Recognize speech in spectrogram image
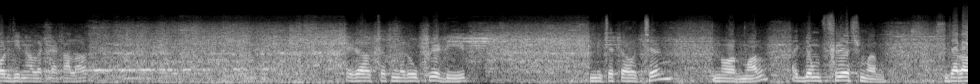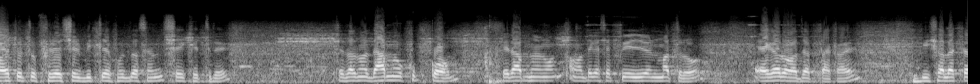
অরিজিনাল একটা কালার এটা হচ্ছে আপনার উপরে ডিপ নিচেটা হচ্ছে নর্মাল একদম ফ্রেশ মাল। যারা হয়তো একটু ফ্রেশের ভিতরে খুঁজতেছেন, সেই ক্ষেত্রে। এটা আপনার দামও খুব কম। এটা আপনার আমাদের কাছে পেয়ে যাবেন মাত্র এগারো হাজার টাকায়। বিশাল একটা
